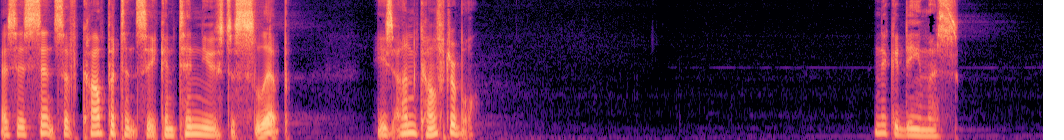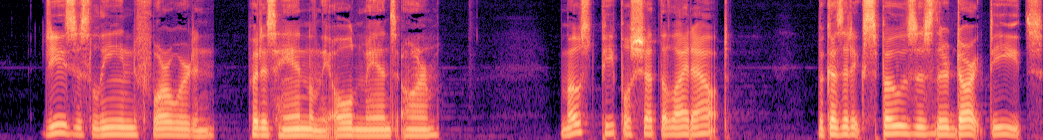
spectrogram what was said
As his sense of competency continues to slip, he's uncomfortable. Nicodemus. Jesus leaned forward and put his hand on the old man's arm. Most people shut the light out because it exposes their dark deeds.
